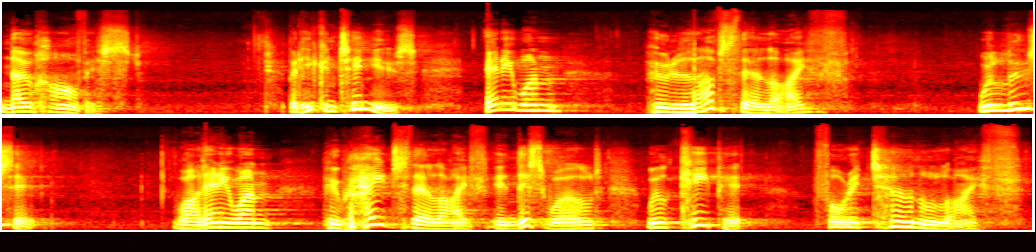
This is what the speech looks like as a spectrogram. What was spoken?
no harvest. But he continues anyone who loves their life will lose it, while anyone who hates their life in this world will keep it for eternal life.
